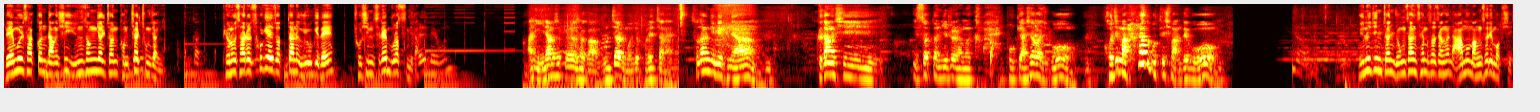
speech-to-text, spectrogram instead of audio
뇌물 사건 당시 윤석열 전 검찰총장이 변호사를 소개해줬다는 의혹에 대해 조심스레 물었습니다. 아니 이남석 변호사가 문자를 먼저 보냈잖아요. 소장님이 그냥 그 당시 있었던 일을 한번 가만히 복귀하셔가지고 거짓말 하나도 못하시면 안 되고 윤우진 전 용산 세무서장은 아무 망설임 없이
